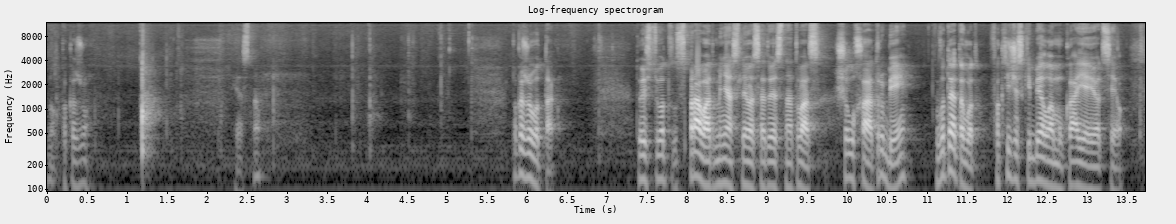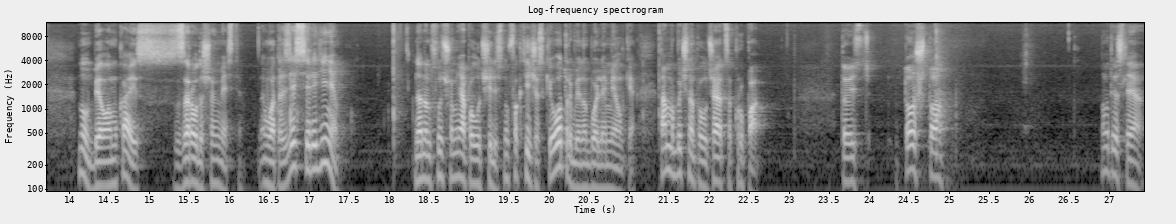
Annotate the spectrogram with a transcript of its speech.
Ну, покажу. Ясно. Покажу вот так. То есть вот справа от меня, слева, соответственно, от вас шелуха отрубей. Вот это вот фактически белая мука, я ее отсеял. Ну, белая мука из зародыша вместе. Вот, а здесь в середине в данном случае у меня получились, ну, фактически отруби, но более мелкие. Там обычно получается крупа. То есть то, что... Ну, вот если я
